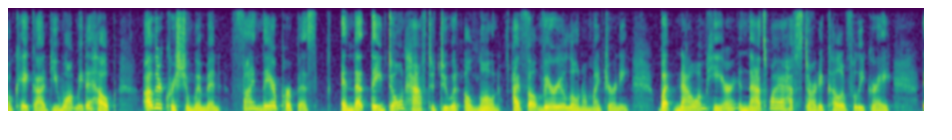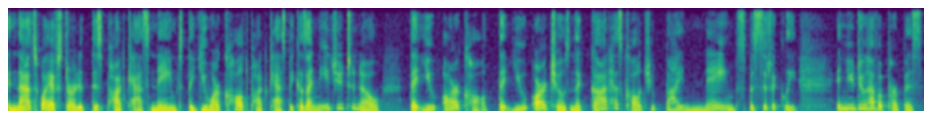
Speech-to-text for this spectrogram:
"Okay, God, you want me to help other Christian women find their purpose and that they don't have to do it alone." I felt very alone on my journey, but now I'm here, and that's why I have started Colorfully Gray. And that's why I've started this podcast named the You Are Called podcast because I need you to know that you are called, that you are chosen, that God has called you by name specifically. And you do have a purpose.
